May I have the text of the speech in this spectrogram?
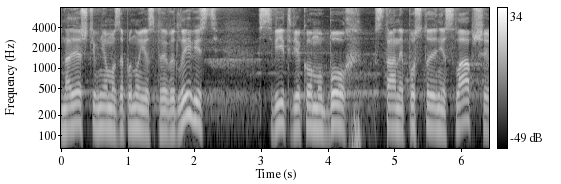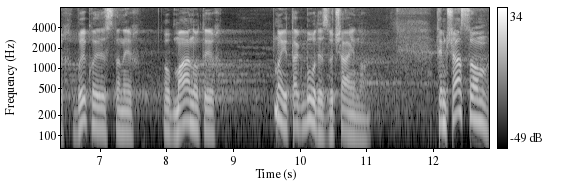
нарешті в ньому запанує справедливість, світ, в якому Бог стане по стороні слабших, використаних, обманутих. Ну і так буде, звичайно. Тим часом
